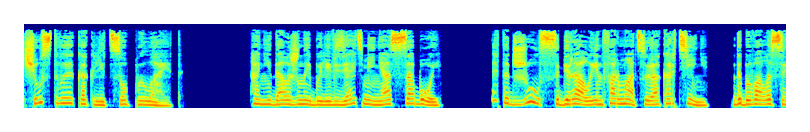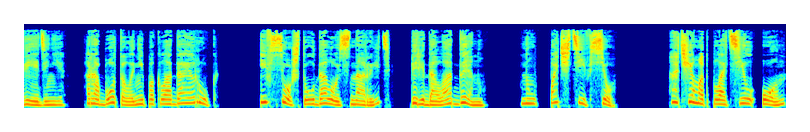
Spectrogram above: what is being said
чувствуя, как лицо пылает. Они должны были взять меня с собой. Эта Джулс собирала информацию о картине, добывала сведения, работала, не покладая рук. И все, что удалось нарыть, передала Дэну. Ну, почти все. А чем отплатил он?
